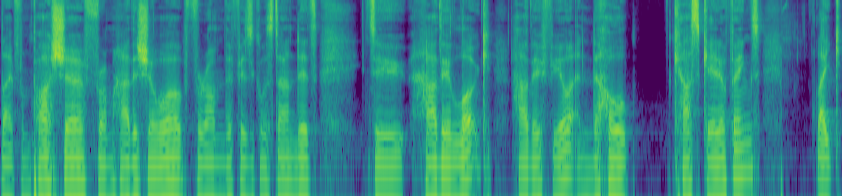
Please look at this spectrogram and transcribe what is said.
like from posture, from how they show up, from the physical standards to how they look, how they feel, and the whole cascade of things. Like,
